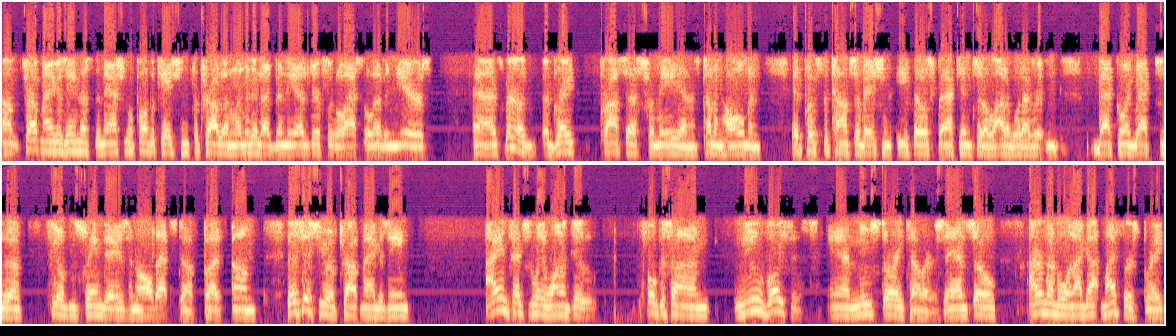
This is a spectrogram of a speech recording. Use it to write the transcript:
um, Trout Magazine is the national publication for Trout Unlimited. I've been the editor for the last 11 years. And it's been a, a great process for me, and it's coming home, and it puts the conservation ethos back into a lot of what I've written, back going back to the field and stream days and all that stuff. But um, this issue of Trout Magazine, I intentionally wanted to focus on new voices and new storytellers. And so I remember when I got my first break,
